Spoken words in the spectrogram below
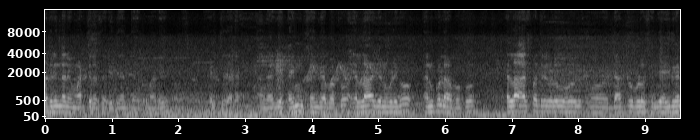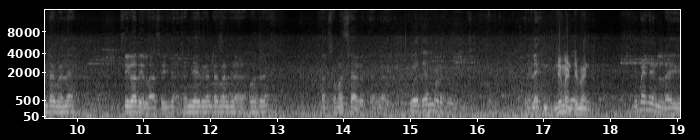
ಅದರಿಂದ ನೀವು ಮಾಡ್ತೀರಾ ಸರ್ ಇದೆ ಅಂತ ಇದು ಮಾಡಿ ಹೇಳ್ತಿದ್ದಾರೆ. ಹಾಗಾಗಿ ಟೈಮಿಂಗ್ ಚೇಂಜ್ ಆಗಬೇಕು, ಎಲ್ಲ ಜನಗಳಿಗೂ ಅನುಕೂಲ ಆಗಬೇಕು. ಎಲ್ಲ ಆಸ್ಪತ್ರೆಗಳು ಹೋಗಿ ಡಾಕ್ಟ್ರುಗಳು ಸಂಜೆ ಐದು ಗಂಟೆ ಮೇಲೆ ಸಿಗೋದಿಲ್ಲ. ಸಂಜೆ ಸಂಜೆ ಐದು ಗಂಟೆ ಮೇಲೆ ಹೋದರೆ ಅದು ಸಮಸ್ಯೆ ಆಗುತ್ತೆ ಹಂಗಾಗಿ. ಇವತ್ತೇನು ಮಾಡೋದು? ಹೇಳಿ. ಡಿಮ್ಯಾಂಡ್ ಡಿಮ್ಯಾಂಡ್ ಡಿಮ್ಯಾಂಡ್ ಏನಿಲ್ಲ. ಈ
